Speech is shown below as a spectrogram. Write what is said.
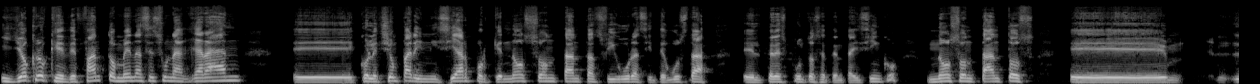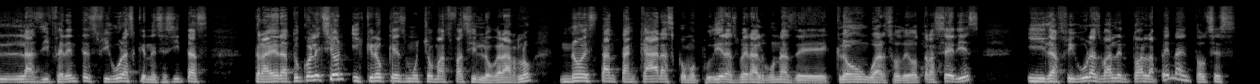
Y yo creo que The Phantom Menace es una gran eh, colección para iniciar porque no son tantas figuras si te gusta el 3.75, no son tantos eh, las diferentes figuras que necesitas traer a tu colección y creo que es mucho más fácil lograrlo. No están tan caras como pudieras ver algunas de Clone Wars o de otras series y las figuras valen toda la pena, entonces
